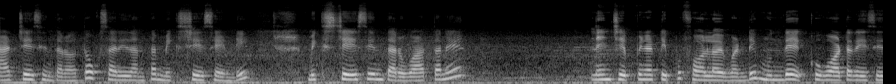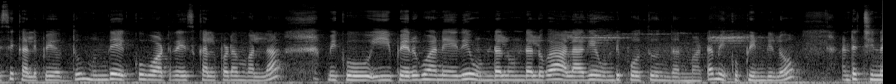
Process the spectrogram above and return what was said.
యాడ్ చేసిన తర్వాత ఒకసారి ఇదంతా మిక్స్ చేసేయండి. మిక్స్ చేసిన తర్వాతనే నేను చెప్పిన టిప్ ఫాలో అవ్వండి. ముందే ఎక్కువ వాటర్ వేసేసి కలిపేయొద్దు. ముందే ఎక్కువ వాటర్ వేసి కలపడం వల్ల మీకు ఈ పెరుగు అనేది ఉండలుండలుగా అలాగే ఉండిపోతుందన్నమాట మీకు పిండిలో. అంటే చిన్న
